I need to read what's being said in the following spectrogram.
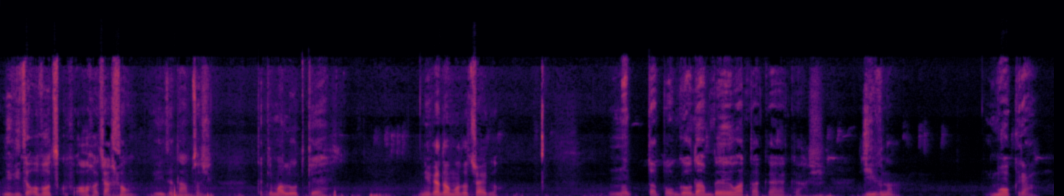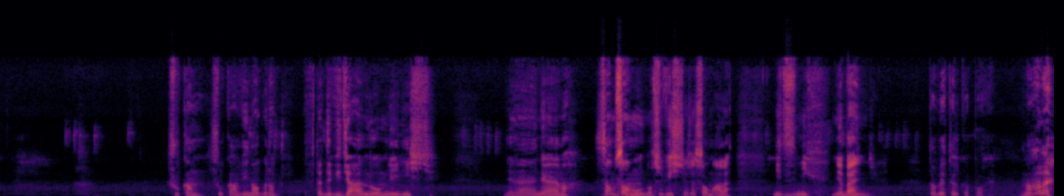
Nie widzę owocków. O, chociaż są. Widzę tam coś takie malutkie. Nie wiadomo do czego. No ta pogoda była taka jakaś dziwna, mokra. Szukam, szukam winogron. Wtedy widziałem, było mniej liści. Nie, nie ma. Są, są, oczywiście, że są, ale nic z nich nie będzie. Tobie tylko powiem. No ale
